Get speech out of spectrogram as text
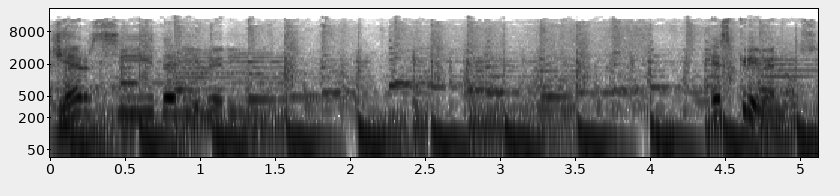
Jersey Delivery Escríbenos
